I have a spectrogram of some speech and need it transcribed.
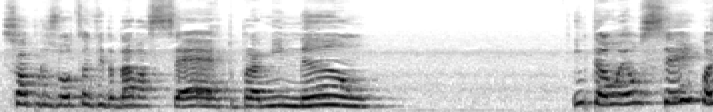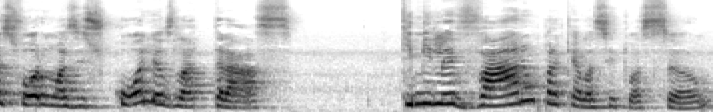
só para os outros a vida dava certo, para mim não. Então eu sei quais foram as escolhas lá atrás que me levaram para aquela situação.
